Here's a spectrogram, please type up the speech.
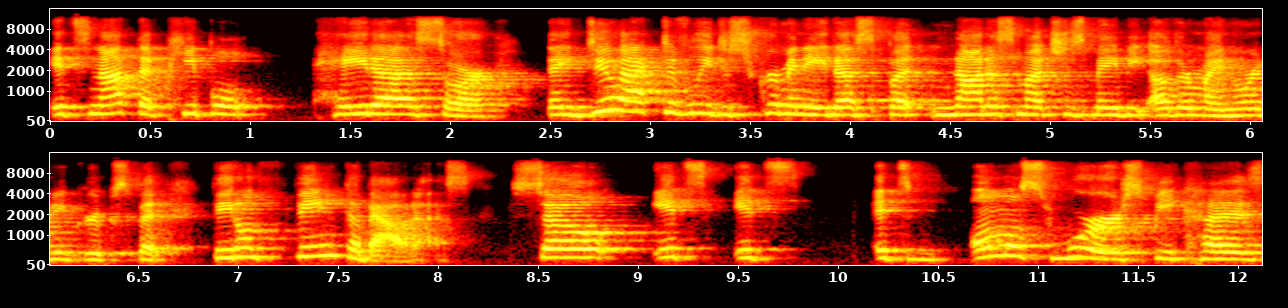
it's not that people hate us or they do actively discriminate us but not as much as maybe other minority groups but they don't think about us so it's it's it's almost worse because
